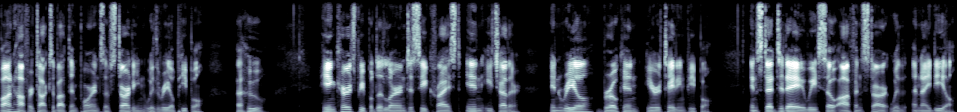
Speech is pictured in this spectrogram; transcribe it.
Bonhoeffer talks about the importance of starting with real people, a who. He encouraged people to learn to see Christ in each other, in real, broken, irritating people. Instead, today we so often start with an ideal,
